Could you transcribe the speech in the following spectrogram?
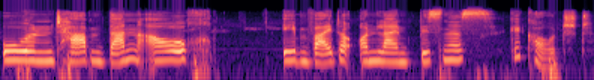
und haben dann auch eben weiter Online-Business gecoacht.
